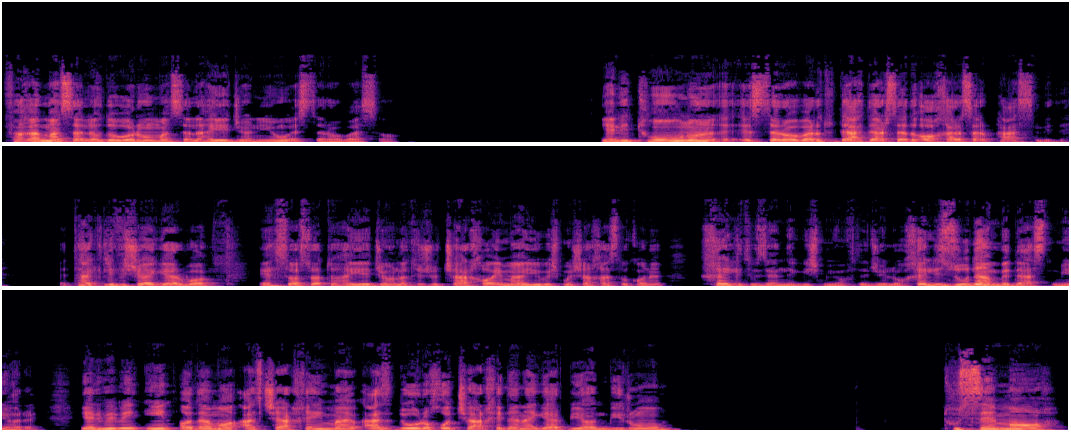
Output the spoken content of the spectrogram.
فقط مسئله دوباره اون مسئله هیجانیه و استرابه ها یعنی تو اون استرابه رو تو ده درصد آخر سر پس میده. تکلیفش رو اگر با احساسات و هیجاناتش و چرخهای معیوبش مشخص بکنه خیلی تو زندگیش میفته جلو. خیلی زودم به دست میاره. یعنی ببین این آدما از چرخه از دور خود چرخیدن اگر بیان بیرون تو سه ماه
